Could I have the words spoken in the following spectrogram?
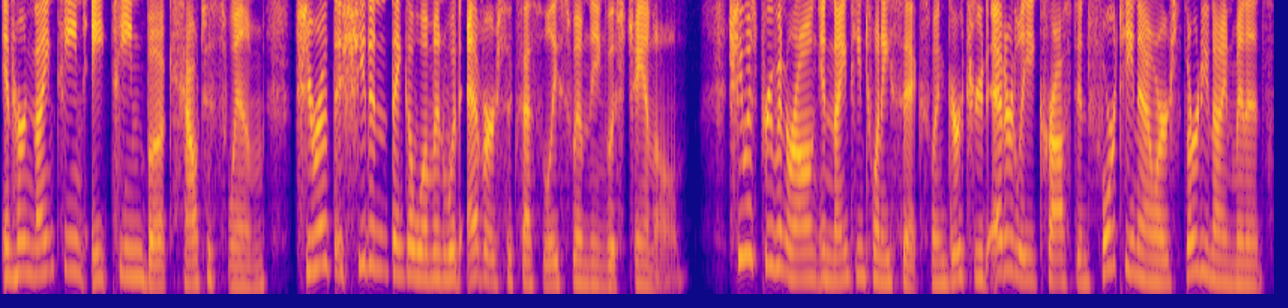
In her 1918 book, How to Swim, she wrote that she didn't think a woman would ever successfully swim the English Channel. She was proven wrong in 1926 when Gertrude Ederle crossed in 14 hours, 39 minutes,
